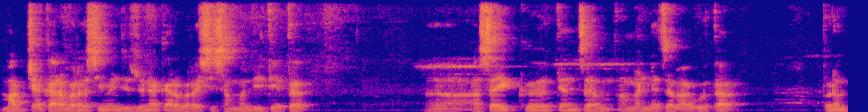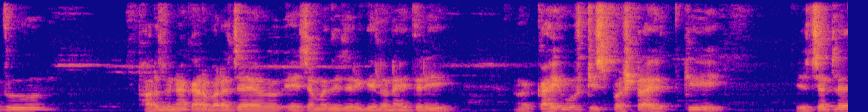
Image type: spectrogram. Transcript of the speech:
मागच्या कारभाराशी म्हणजे जुन्या कारभाराशी संबंधित येतात. असा एक त्यांचा म्हणण्याचा भाग होता. परंतु फार जुन्या कारभाराच्या याच्यामध्ये जरी गेलं नाही तरी काही गोष्टी स्पष्ट आहेत की याच्यातल्या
